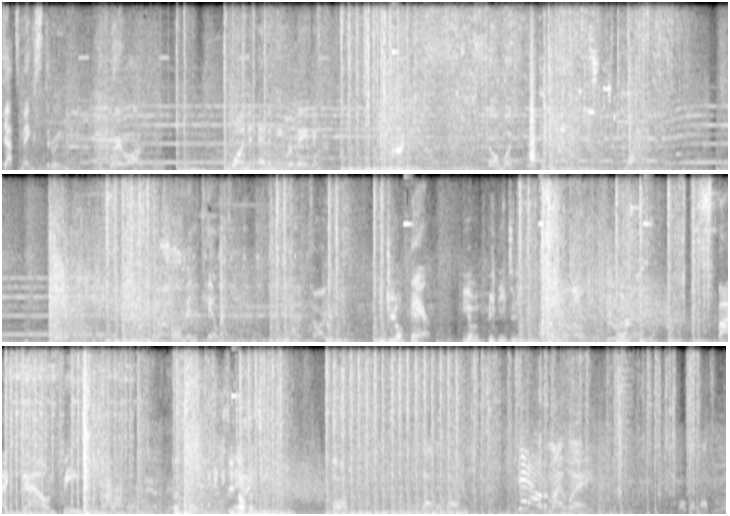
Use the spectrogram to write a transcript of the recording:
That makes three. Where are you? One enemy remaining. So much for Omen kill. Did you okay? There. You have a BD. Spike down B. 分子，连上分子，等一下，等一下， Get out of my way. 我要等他出来。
